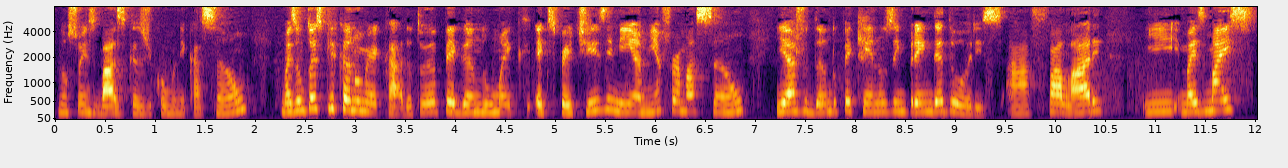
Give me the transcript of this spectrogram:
noções básicas de comunicação, mas não estou explicando o mercado, estou pegando uma expertise minha, a minha formação e ajudando pequenos empreendedores a falar e mas mais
